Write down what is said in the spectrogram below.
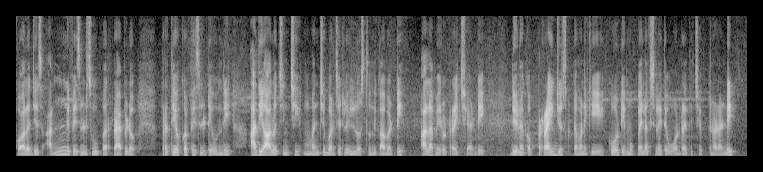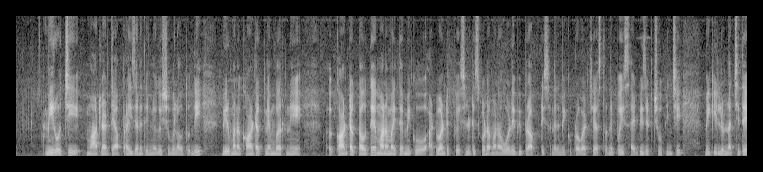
కాలేజెస్ అన్ని ఫెసిలిటీస్ సూపర్ ర్యాపిడో ప్రతి ఒక్క ఫెసిలిటీ ఉంది. అది ఆలోచించి మంచి బడ్జెట్లో ఇల్లు వస్తుంది కాబట్టి అలా మీరు ట్రై చేయండి. దీని యొక్క ప్రైస్ చూసుకుంటే మనకి కోటి ముప్పై లక్షలు అయితే ఓనర్ అయితే చెప్తున్నాడండి. మీరు వచ్చి మాట్లాడితే ఆ ప్రైజ్ అనేది నెగోషియబుల్ అవుతుంది. మీరు మన కాంటాక్ట్ నెంబర్ని కాంటాక్ట్ అవుతే మనమైతే మీకు అటువంటి ఫెసిలిటీస్ కూడా మన ఓడిపి ప్రాపర్టీస్ అనేది మీకు ప్రొవైడ్ చేస్తుంది. పోయి సైట్ విజిట్ చూపించి మీకు ఇల్లు నచ్చితే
